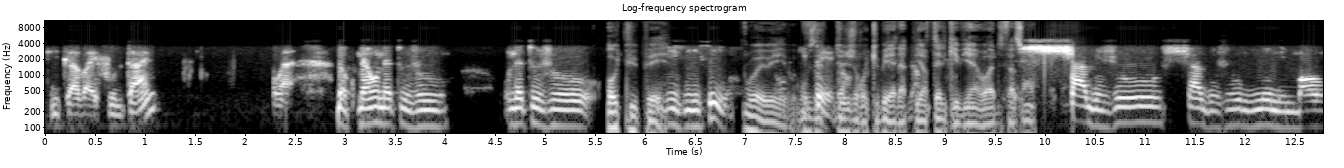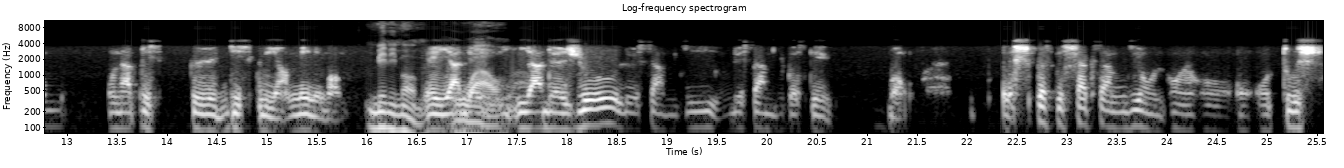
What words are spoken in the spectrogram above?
qui travaillent full time. Ouais. Donc, mais on est toujours on est toujours occupé ici. Oui, oui, vous êtes toujours occupé. A la clientèle qui vient, ouais, de toute façon. Chaque jour, chaque jour minimum, on a plus que 10 clients minimum. Minimum. Et il y a, des, il y a des jours, le samedi, le samedi, parce que, bon, parce que chaque samedi, on, on, on, touche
